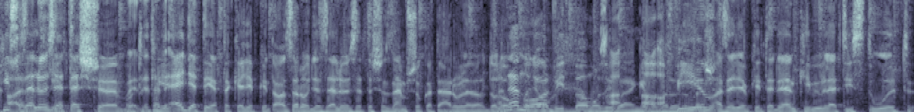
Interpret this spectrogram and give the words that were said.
Ki az előzetes, tehát ki? egyetértek egyébként azzal, hogy az előzetes az nem sokat árul el a dologból. Hát nem nagyon vitt be a moziba a, engem a, a film az egyébként egy rendkívül letisztult,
